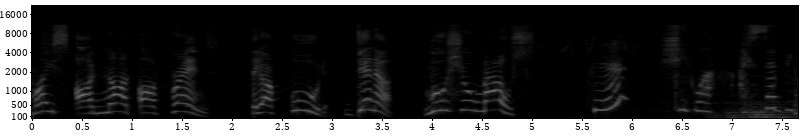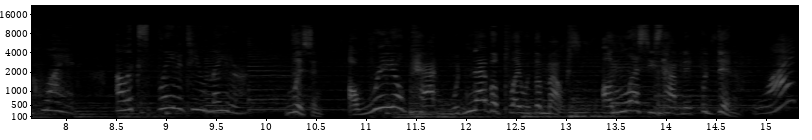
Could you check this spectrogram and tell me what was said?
Mice are not our friends. They are food, dinner, mushu mouse. Hmm? Sheegwa, I said be quiet. I'll explain it to you later. Listen, a real cat would never play with a mouse unless he's having it for dinner. What?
